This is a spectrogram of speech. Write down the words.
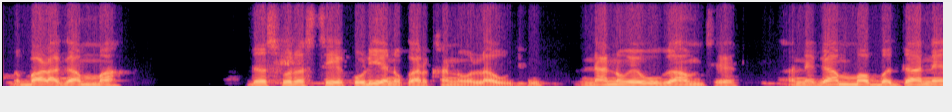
બાળા ગામમાં દસ વર્ષથી એક કોડિયાનું કારખાનું હલાવું છું. નાનું એવું ગામ છે અને ગામમાં બધાને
